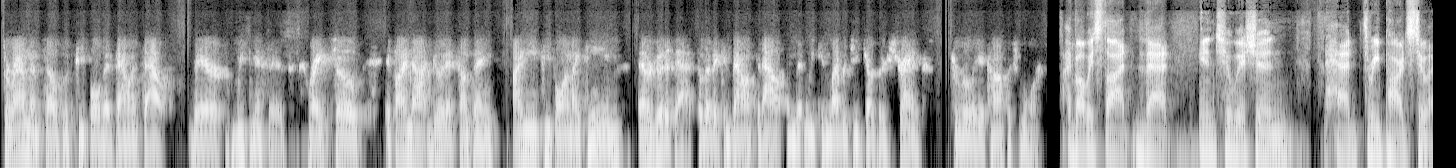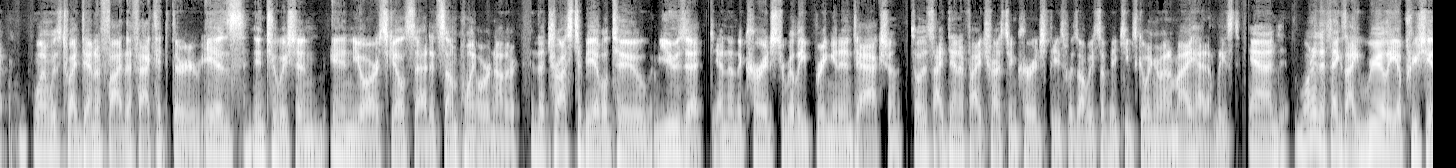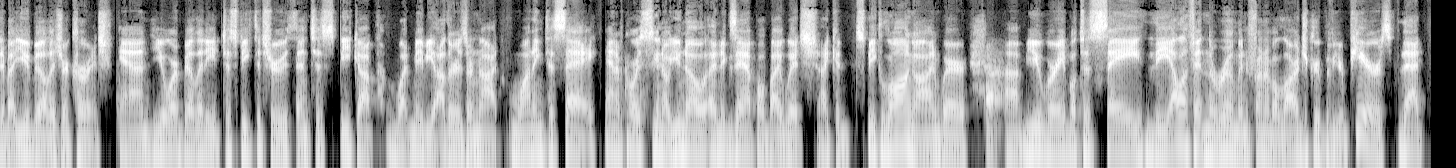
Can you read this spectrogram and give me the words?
surround themselves with people that balance out their weaknesses, right? So if I'm not good at something, I need people on my team that are good at that so that they can balance it out and that we can leverage each other's strengths to really accomplish more. I've always thought that intuition had three parts to it. One was to identify the fact that there is intuition in your skill set at some point or another, the trust to be able to use it, and then the courage to really bring it into action. So, this identify, trust, and courage piece was always something that keeps going around in my head, at least. And one of the things I really appreciate about you, Bill, is your courage and your ability to speak the truth and to speak up what maybe others are not wanting to say. And of course, you know, you know an example by which I could speak long on where um, you were able to say the elephant in the room in front of a large group of your peers that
